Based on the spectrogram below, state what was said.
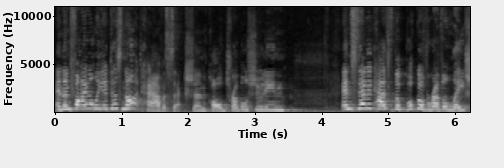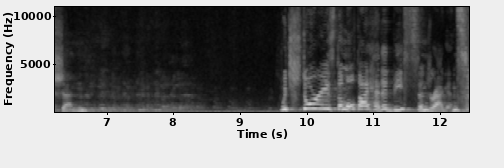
And then finally, it does not have a section called troubleshooting. Instead, it has the book of Revelation, which stories the multi headed beasts and dragons,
